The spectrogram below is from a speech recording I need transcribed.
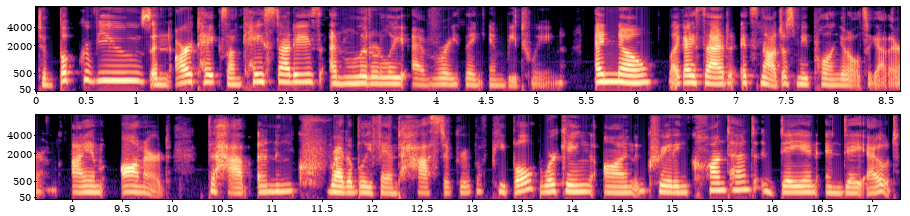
to book reviews and our takes on case studies and literally everything in between. And no, like I said, it's not just me pulling it all together. I am honored to have an incredibly fantastic group of people working on creating content day in and day out,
